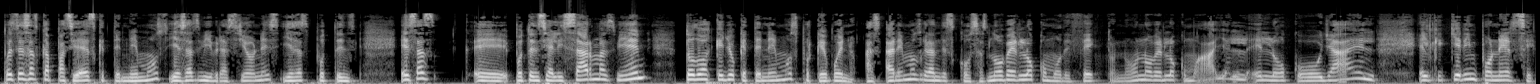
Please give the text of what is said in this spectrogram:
pues, esas capacidades que tenemos y esas vibraciones y esas esas eh, potencializar más bien todo aquello que tenemos, porque bueno, haremos grandes cosas, no verlo como defecto, ¿no? No verlo como, ay, el, el loco, ya el, el que quiere imponerse.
